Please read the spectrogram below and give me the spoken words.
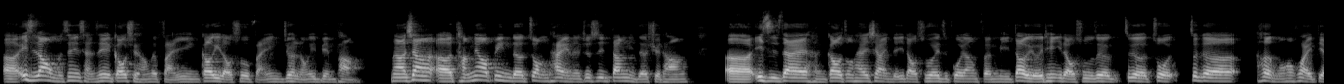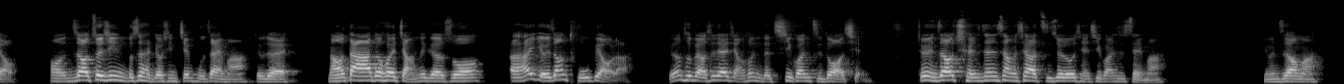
呃，一直让我们身体产生一个高血糖的反应、高胰岛素的反应，就很容易变胖。那像呃糖尿病的状态呢，就是当你的血糖呃一直在很高的状态下，你的胰岛素会一直过量分泌，到有一天胰岛素这个这个做这个荷尔蒙会坏掉。哦，你知道最近不是很流行柬埔寨吗？对不对？然后大家都会讲那个说，呃，还有一张图表啦，有张图表是在讲说你的器官值多少钱。就你知道全身上下值最多钱器官是谁吗？你们知道吗？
